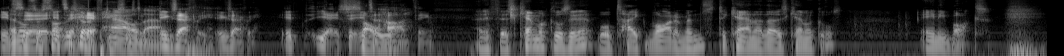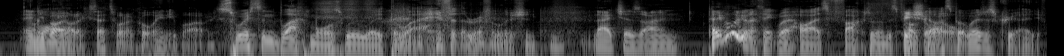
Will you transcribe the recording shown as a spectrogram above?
It's And also a, it's a hefty power system. that. Exactly, exactly. It yeah, it's a, it's a hard thing. And if there's chemicals in it, we'll take vitamins to counter those chemicals. Anybox. Antibiotics. That's what I call antibiotics. Swisse and Blackmores will lead the way for the revolution. Nature's own. People are going to think we're high as fuck doing this Fish podcast, oil. but we're just creative.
